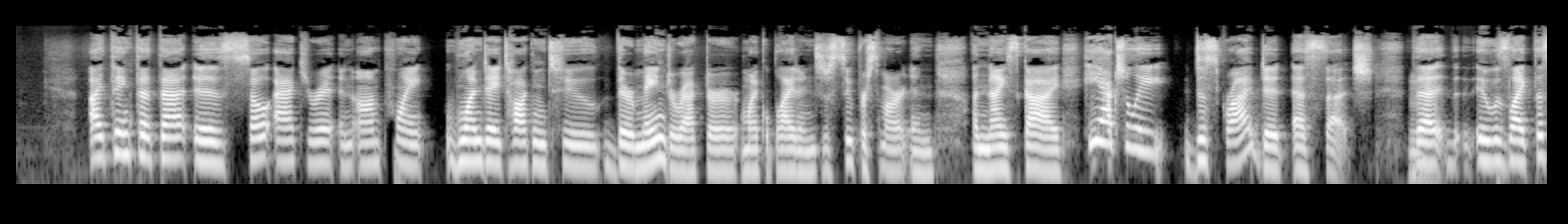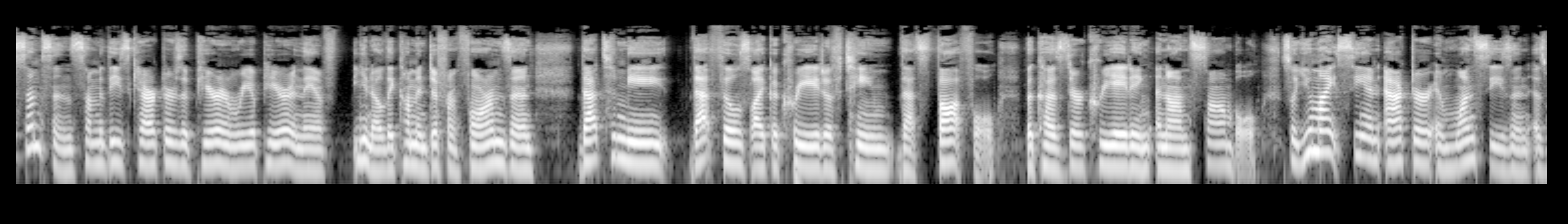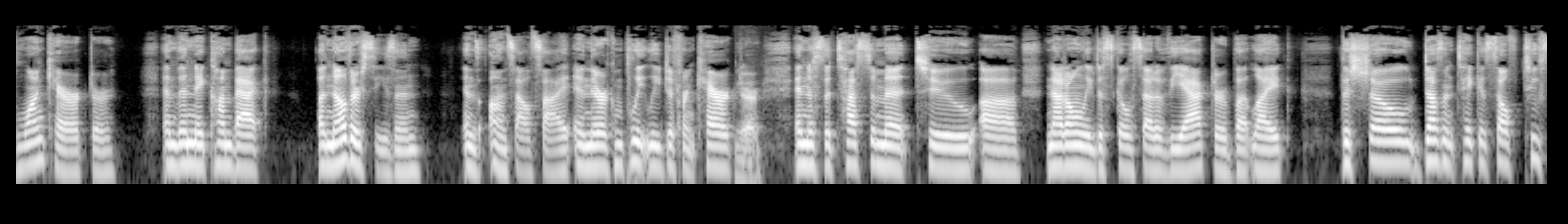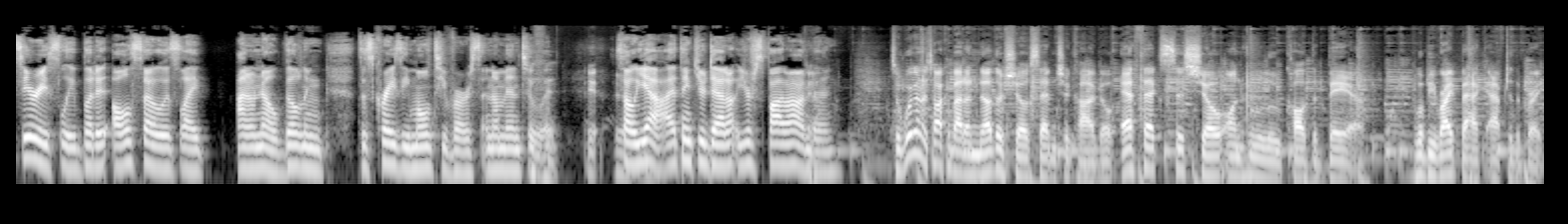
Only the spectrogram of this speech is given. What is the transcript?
I think that that is so accurate and on point. One day talking to their main director, Michael Blieden, just super smart and a nice guy. He actually described it as such hmm. that it was like the Simpsons. Some of these characters appear and reappear and they have, you know, they come in different forms. And that to me, that feels like a creative team that's thoughtful because they're creating an ensemble. So you might see an actor in one season as one character and then they come back another season in, on Southside and they're a completely different character. And it's a testament to, uh, not only the skill set of the actor, but like the show doesn't take itself too seriously, but it also is like, I don't know, building this crazy multiverse and I'm into it. So yeah, I think you're dead. You're spot on, Ben. So we're going to talk about another show set in Chicago, FX's show on Hulu called The Bear. We'll be right back after the break.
